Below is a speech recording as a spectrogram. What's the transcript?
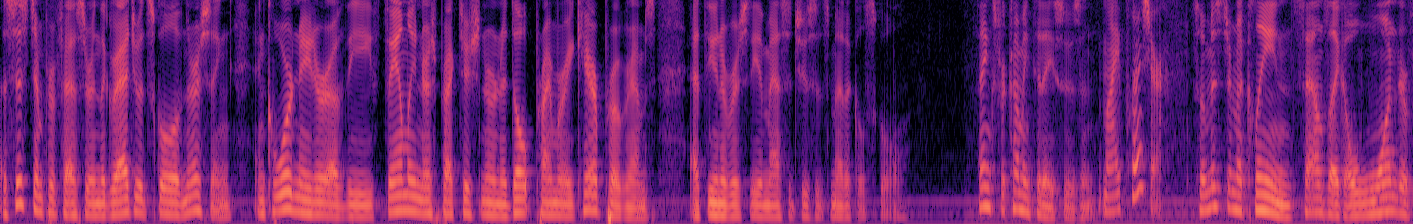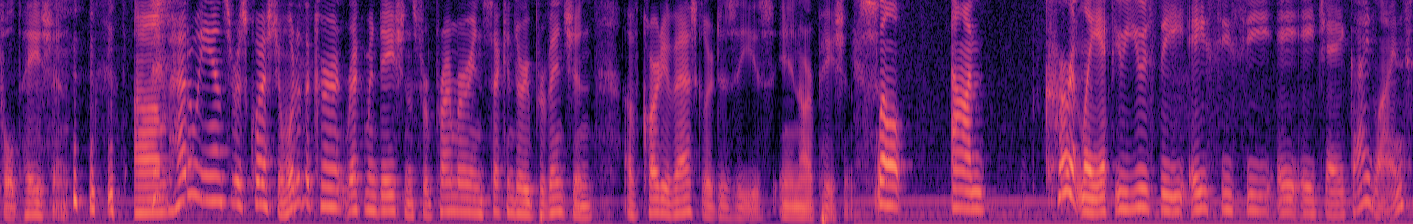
assistant professor in the Graduate School of Nursing and coordinator of the Family Nurse Practitioner and Adult Primary Care programs at the University of Massachusetts Medical School. Thanks for coming today, Susan. My pleasure. So, Mr. McLean sounds like a wonderful patient. um, how do we answer his question? What are the current recommendations for primary and secondary prevention of cardiovascular disease in our patients? Well, um, currently, if you use the ACC AHA guidelines,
